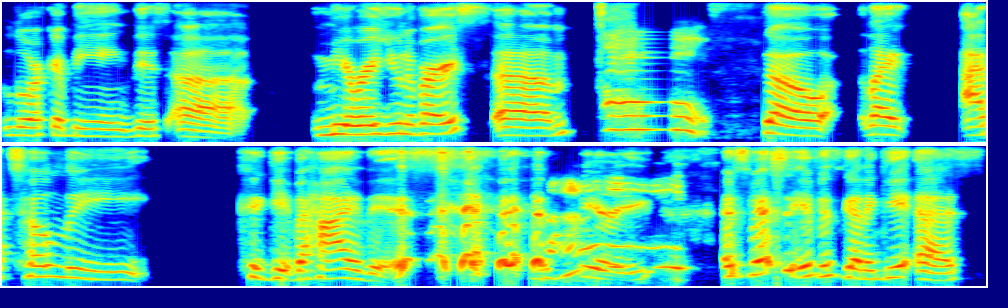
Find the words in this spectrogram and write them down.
Lorca being this uh, mirror universe. Um, yes. So, like, I totally could get behind this right. theory, especially if it's going to get us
